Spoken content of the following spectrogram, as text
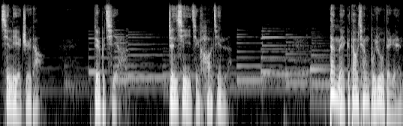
心里也知道，对不起啊，真心已经耗尽了。但每个刀枪不入的人，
